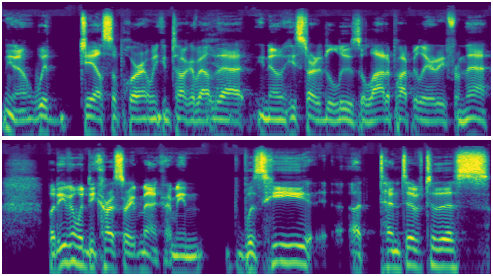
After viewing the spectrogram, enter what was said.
you know, with jail support, and we can talk about Yeah. that. You know, he started to lose a lot of popularity from that. But even with decarcerate Meck, I mean, was he attentive to this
